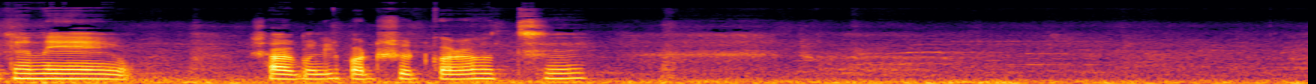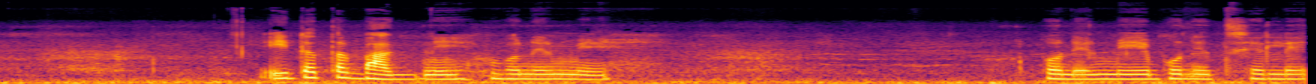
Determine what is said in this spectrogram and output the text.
এখানে সবাই মিলে ফটোশ্যুট করা হচ্ছে। এইটা তার ভাগ্নি, বোনের মেয়ে। বোনের মেয়ে, বোনের ছেলে।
